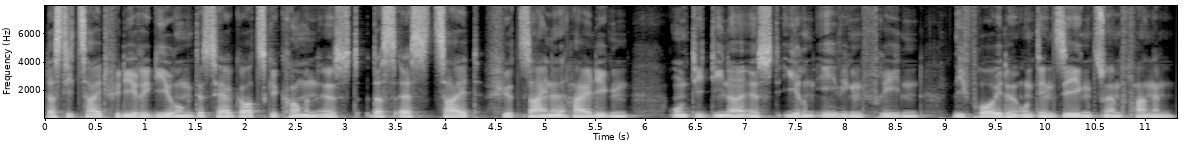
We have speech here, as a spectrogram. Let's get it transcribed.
dass die Zeit für die Regierung des Herrgotts gekommen ist, dass es Zeit für seine Heiligen und die Diener ist, ihren ewigen Frieden, die Freude und den Segen zu empfangen,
